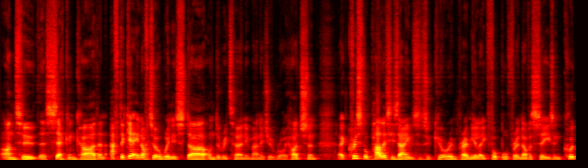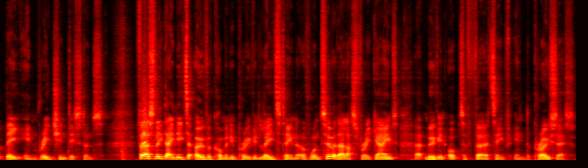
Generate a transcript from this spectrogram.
onto the second card, and after getting off to a winning start under returning manager Roy Hodgson, uh, Crystal Palace's aims of securing Premier League football for another season could be in reaching distance. Firstly, they need to overcome an improving Leeds team that have won two of their last three games, uh, moving up to 13th in the process.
